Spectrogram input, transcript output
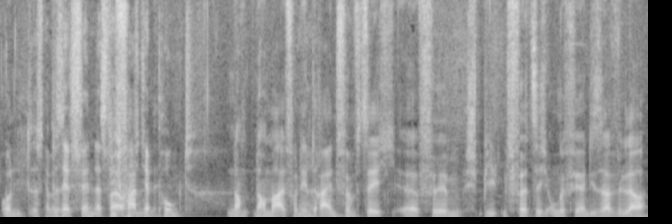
Und das, aber selbst wenn, das war auch nicht fanden- der Punkt. No, nochmal, von den 53 äh, Filmen spielten 40 ungefähr in dieser Villa.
